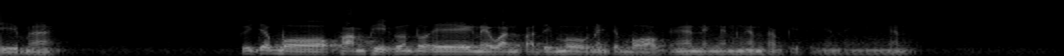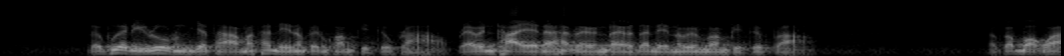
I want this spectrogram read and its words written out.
ดีมาก คือจะบอกความผิดของตัวเองในวันปฏิโมกข์เนี่ยจะบอกอย่างนั้นอย่างนั้นงั้นทำผิดอย่างนั้นอย่างนั้น แล้วเพื่อนอีกรูปนึงจะถามว่าท่านเห็นว่าเป็นความผิดหรือเปล่า แปลเป็นไทยนะแปลเป็นไทยว่าท่านเห็นว่าเป็นความผิดหรือเปล่า แล้วก็บอกว่า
